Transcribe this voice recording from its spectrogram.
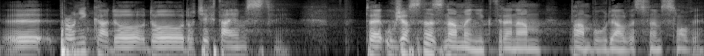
e, pronikat do, do, do těch tajemství. To je úžasné znamení, které nám Pán Bůh dal ve svém slově.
